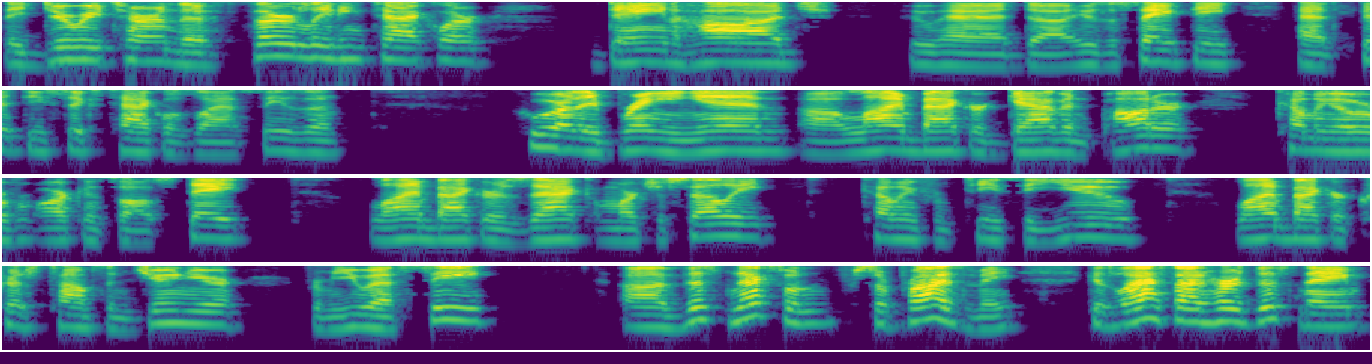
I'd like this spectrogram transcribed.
They do return their third leading tackler, Dane Hodge, who had, uh, he was a safety, had 56 tackles last season. Who are they bringing in? Uh, linebacker Gavin Potter coming over from Arkansas State. Linebacker Zach Marchicelli coming from TCU, linebacker Chris Thompson Jr. from USC. Uh, this next one surprised me because last I'd heard this name,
